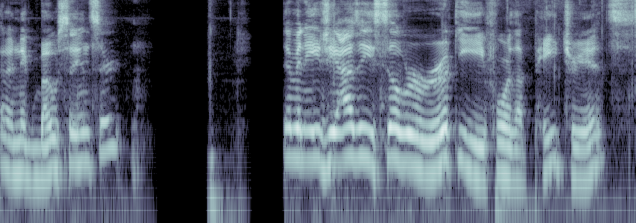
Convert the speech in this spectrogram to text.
Got a Nick Bosa insert. Devin Asiasi, silver rookie for the Patriots.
